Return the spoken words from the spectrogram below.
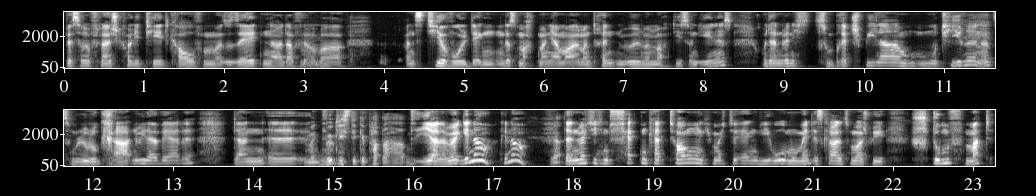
bessere Fleischqualität kaufen, also seltener, dafür mhm. aber ans Tierwohl denken. Das macht man ja mal. Man trennt Müll, man macht dies und jenes. Und dann, wenn ich zum Brettspieler mutiere, ne, zum Ludokraten wieder werde, dann äh, möglichst dicke Pappe haben. Ja, dann, genau, genau. Ja. Dann möchte ich einen fetten Karton. Ich möchte irgendwie, oh, im Moment ist gerade zum Beispiel stumpf matt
